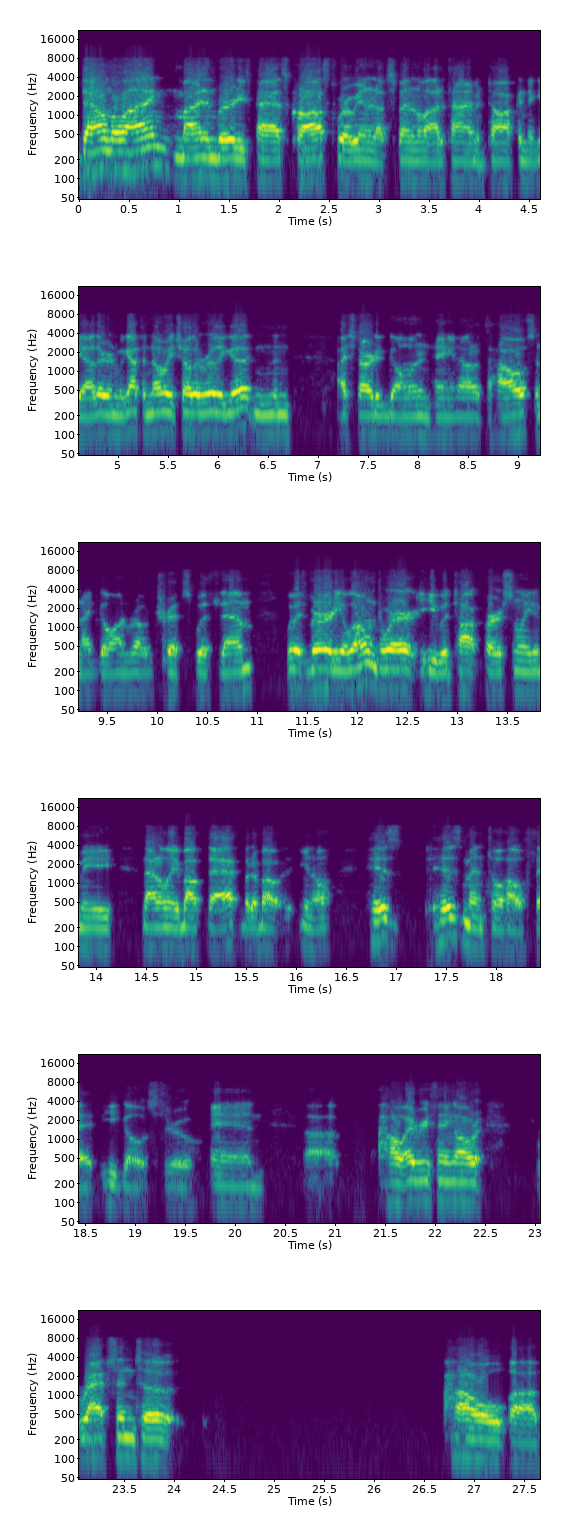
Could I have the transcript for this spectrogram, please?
down the line, mine and Verdi's paths crossed, where we ended up spending a lot of time and talking together, and we got to know each other really good, and then. I started going and hanging out at the house, and I'd go on road trips with them with Verdi alone to where he would talk personally to me not only about that but about you know his his mental health that he goes through and uh, how everything all wraps into how uh,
